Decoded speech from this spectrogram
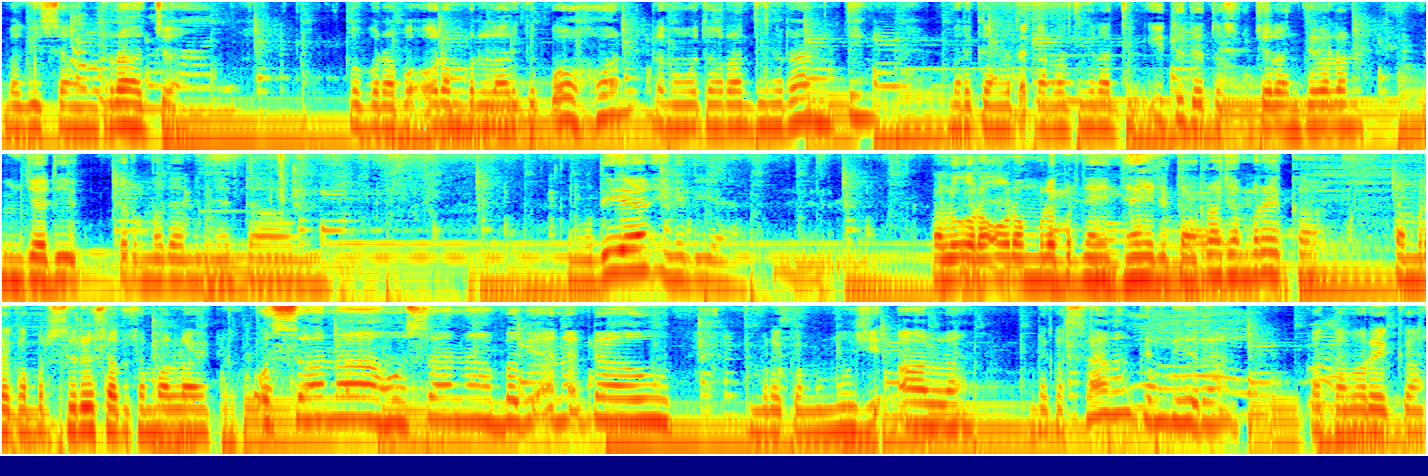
bagi sang Raja. Beberapa orang berlari ke pohon dan memotong ranting-ranting. Mereka meletakkan ranting-ranting itu di atas jalan-jalan yang menjadi permadaninya daun. Kemudian ini dia. Lalu orang-orang mulai bernyanyi-nyanyi tentang raja mereka dan mereka berseru satu sama lain Hosana Hosana bagi anak Daud. Mereka memuji Allah. Mereka sangat gembira. Kata mereka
